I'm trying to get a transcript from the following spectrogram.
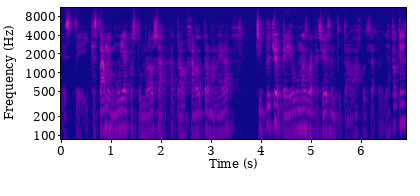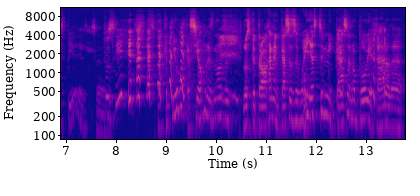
este, y que estábamos muy acostumbrados a, a trabajar de otra manera. Simple hecho de pedir unas vacaciones en tu trabajo, o sea, ¿ya para qué las pides? O sea, Pues sí. ¿Para qué pido vacaciones, no? O sea, Los que trabajan en casa, güey, ya estoy en mi casa, no puedo viajar, o sea,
